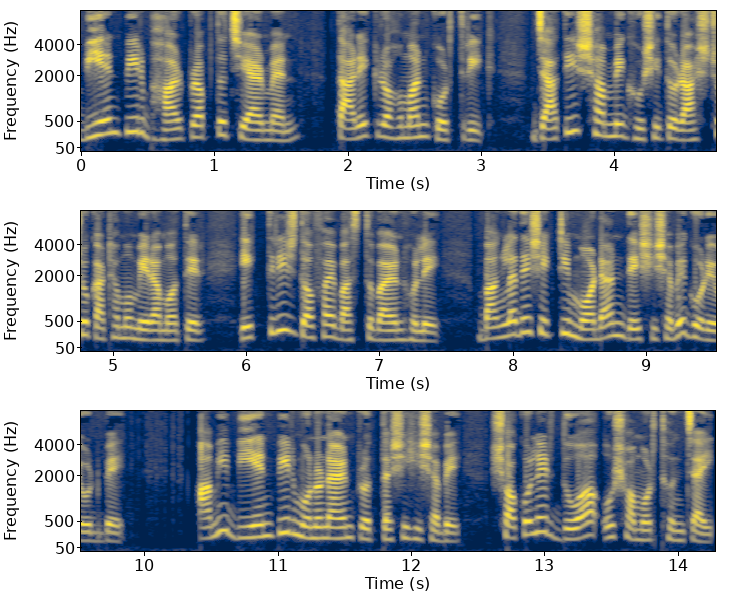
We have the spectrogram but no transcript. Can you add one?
বিএনপির ভারপ্রাপ্ত চেয়ারম্যান তারেক রহমান কর্তৃক জাতির সামনে ঘোষিত রাষ্ট্র কাঠামো মেরামতের একত্রিশ দফায় বাস্তবায়ন হলে বাংলাদেশ একটি মডার্ন দেশ হিসাবে গড়ে উঠবে। আমি বিএনপির মনোনয়ন প্রত্যাশী হিসাবে সকলের দোয়া ও সমর্থন চাই।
